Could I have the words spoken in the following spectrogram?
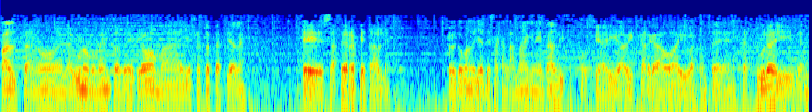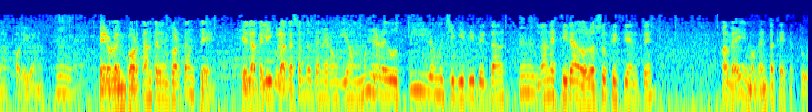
falta, ¿no? En algunos momentos de croma y efectos especiales, eh, se hace respetable. Sobre todo cuando ya te sacan la máquina y tal, dices, pues sí, ahí habéis cargado ahí bastante textura y demás polígonos. Ujú. Pero lo importante, lo importante, que la película, a pesar de tener un guion muy reducido, muy chiquitito y tal, Ujú. lo han estirado lo suficiente. Hombre, hay momentos que dices tú,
